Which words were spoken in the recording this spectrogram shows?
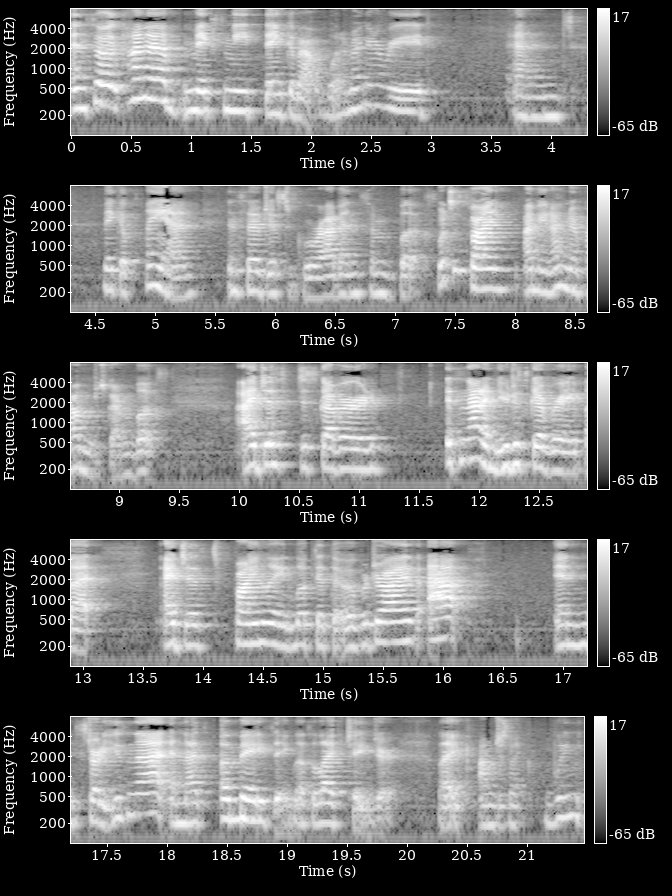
And so it kind of makes me think about what am I going to read and make a plan instead of just grabbing some books, which is fine. I mean, I have no problem just grabbing books. I just discovered, it's not a new discovery, but I just finally looked at the Overdrive app and started using that, and that's amazing. That's a life changer. Like, I'm just like, we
